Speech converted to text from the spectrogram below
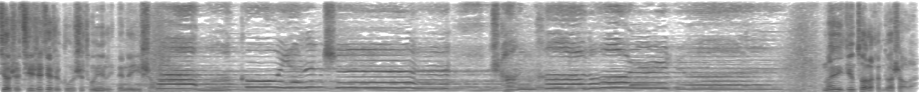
就是其实就是古诗同韵里边的一首。大漠孤烟直，长河落日圆。我们已经做了很多首了，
